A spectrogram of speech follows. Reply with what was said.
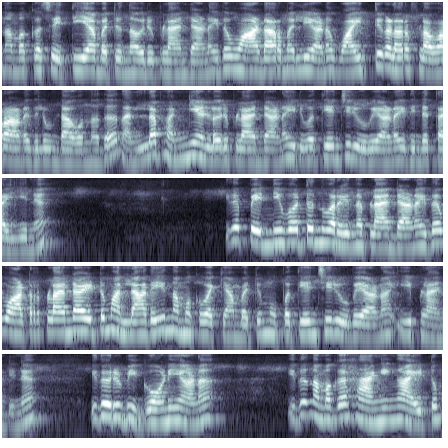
നമുക്ക് സെറ്റ് ചെയ്യാൻ പറ്റുന്ന ഒരു പ്ലാന്റാണ്. ഇത് വാടാർമല്ലിയാണ്. വൈറ്റ് കളർ ഫ്ലവറാണ് ഇതിലുണ്ടാകുന്നത്. നല്ല ഭംഗിയുള്ള ഒരു പ്ലാന്റാണ്. ഇരുപത്തിയഞ്ച് രൂപയാണ് ഇതിന്റെ തൈയിന് ഇത് പെന്നിവേർട്ട് എന്ന് പറയുന്ന പ്ലാന്റ് ആണ്. ഇത് വാട്ടർ പ്ലാന്റ് ആയിട്ടും അല്ലാതെയും നമുക്ക് വയ്ക്കാൻ പറ്റും. മുപ്പത്തിയഞ്ച് രൂപയാണ് ഈ പ്ലാന്റിന് ഇതൊരു ബിഗോണിയാണ്. ഇത് നമുക്ക് ഹാങ്ങിങ് ആയിട്ടും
